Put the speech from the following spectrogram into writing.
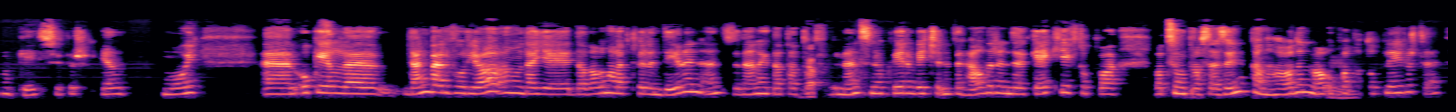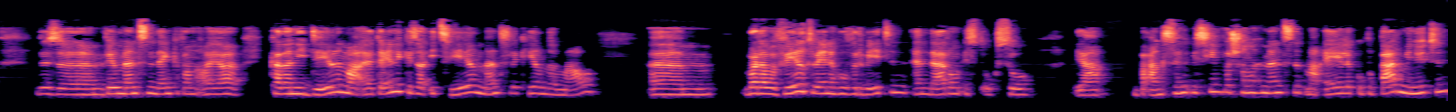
oké, super. Heel mooi. Um, ook heel uh, dankbaar voor jou, omdat je dat allemaal hebt willen delen. Hè, zodanig dat dat ja. de mensen ook weer een beetje een verhelderende kijk geeft op wat, wat zo'n proces in kan houden, maar ook mm. wat het oplevert. Hè. Dus uh, veel mensen denken van, oh ja, ik ga dat niet delen, maar uiteindelijk is dat iets heel menselijk, heel normaal. Um, waar dat we veel te weinig over weten. En daarom is het ook zo, ja, beangstigend misschien voor sommige mensen. Maar eigenlijk op een paar minuten,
